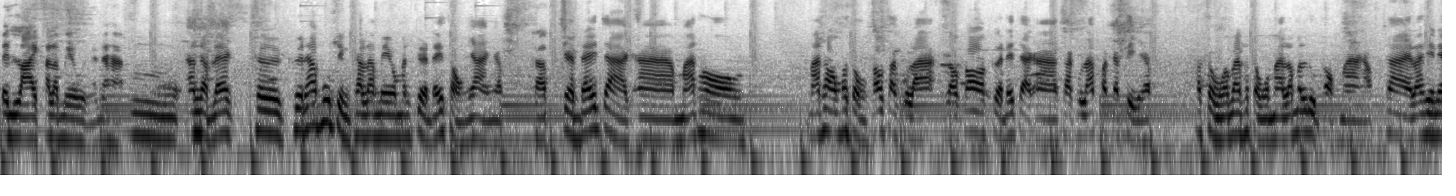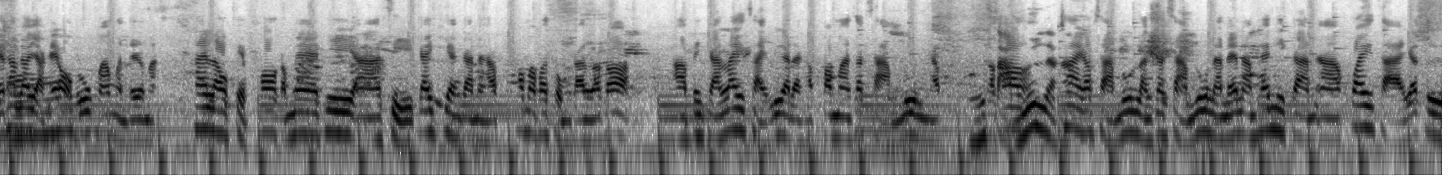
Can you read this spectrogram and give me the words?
เป็นลายคาราเมลอย่างนั้นนะฮะอืมอันดับแรกคือคือถ้าพูดถึงคาราเมลมันเกิดได้สองอย่างครับ ครับ เกิดได้จากอ่าม้าทองม้าทองผสมเข้าซากุระแล้วก็เกิดได้จากอ่าซากุระปกติครับ ผสมกันไปผสมกันมาแล้วมันหลุดออกมาครับใช่แล้วทีเนี้ยถ้าเราอยากให้ออกลูกมาเหมือนเดิมอะให้เราเก็บพ่อกับแม่ที่อ่าสีใกล้เคียงกันนะครับ เข้ามาผสมกันแล้วก็อ่าเป็นการไล่สายเลือดนะครับ ประมาณสักสามรุ่นครับแล้วก็สามรุ่นเหรอฮะใช่ครับสามรุ่นหลังจากสามรุ่นนะแนะนำให้มีการอ่าไขว้สายก็คือ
